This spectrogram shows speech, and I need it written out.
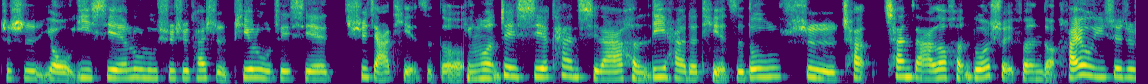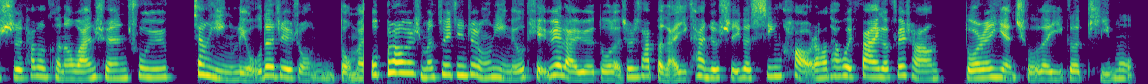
就是有一些陆陆续续开始披露这些虚假帖子的评论，这些看起来很厉害的帖子都是掺掺杂了很多水分的，还有一些就是他们可能完全出于像引流的这种，你懂吗？我不知道为什么最近这种引流帖越来越多了，就是他本来一看就是一个新号，然后他会发一个非常。夺人眼球的一个题目，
